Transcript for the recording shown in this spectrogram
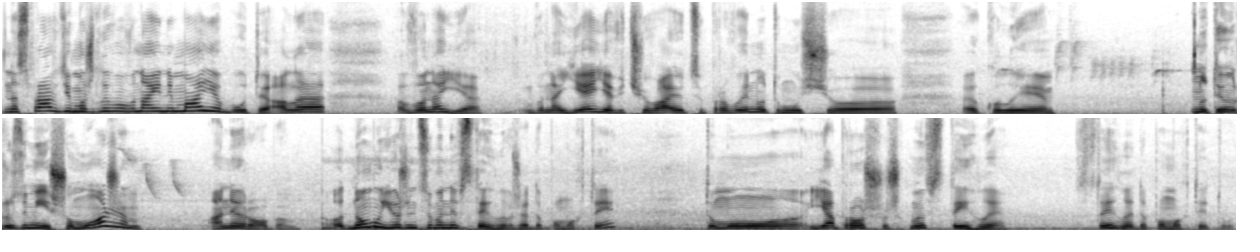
насправді, можливо, вона і не має бути, але вона є. Вона є, я відчуваю цю провину, тому що е, коли ну, ти розумієш, що можемо, а не робимо. Одному южницю ми не встигли вже допомогти, тому я прошу, щоб ми встигли, встигли допомогти тут.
